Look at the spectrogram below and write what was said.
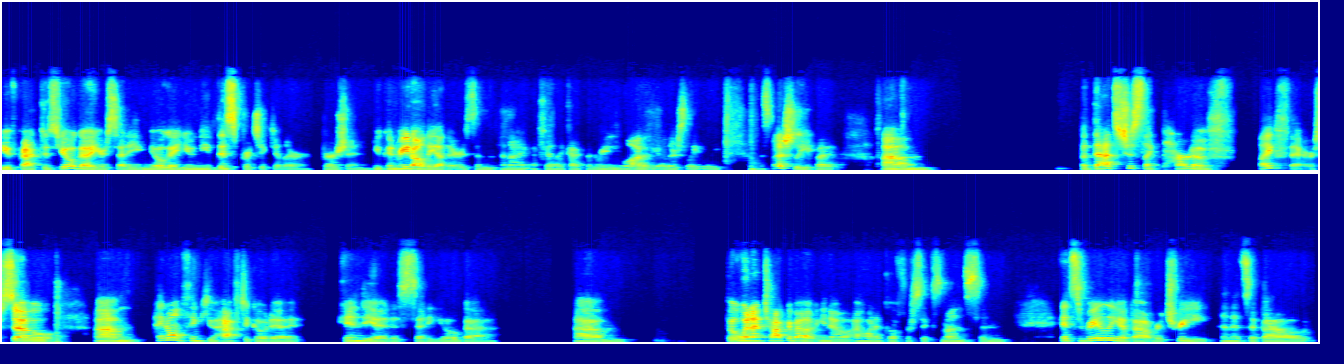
You've practiced yoga, you're studying yoga, you need this particular version. You can read all the others. And, and I, I feel like I've been reading a lot of the others lately, especially, but um, but that's just like part of life there. So um, I don't think you have to go to India to study yoga. Um, but when I talk about, you know, I want to go for six months, and it's really about retreat and it's about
